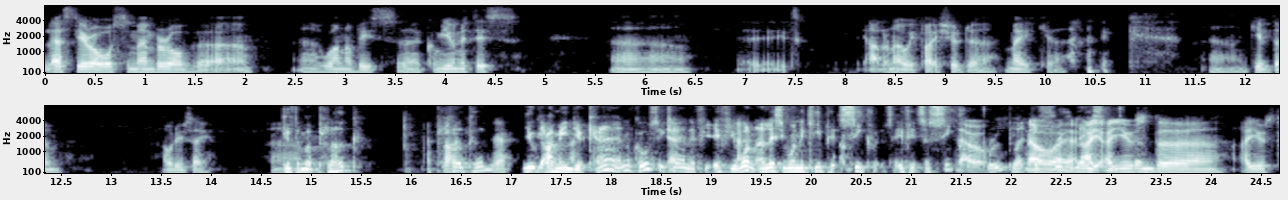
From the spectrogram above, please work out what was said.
last year I was a member of uh, uh, one of these uh, communities. Uh, it's I don't know if I should uh, make uh, uh, give them how do you say Give them a Um, plug. A plug? plug? Yeah, You, I mean, you can, of course, you Yeah. can if you if you Yeah. want, unless you want to keep it secret. If it's a secret No, group like no, the I, I, I used uh, I used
